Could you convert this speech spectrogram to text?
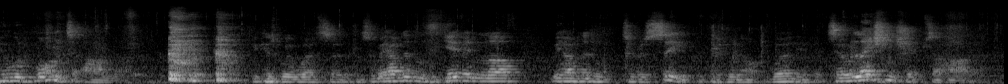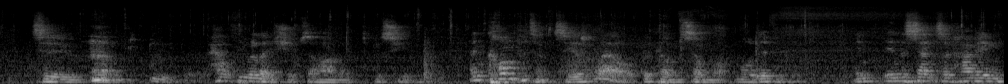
who would want our love? because we're worth so little. So we have little to give in love, we have little to receive because we're not worthy of it. So relationships are harder to, um, healthy relationships are harder to pursue. And competency as well becomes somewhat more difficult in, in the sense of having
